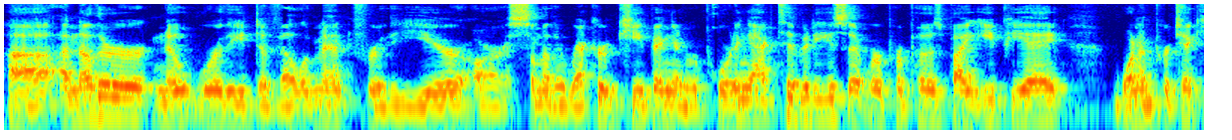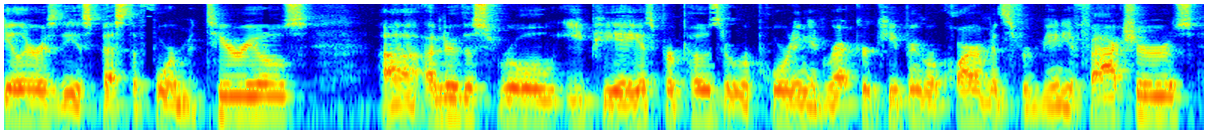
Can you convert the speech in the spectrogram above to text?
Uh, another noteworthy development for the year are some of the record keeping and reporting activities that were proposed by EPA. One in particular is the asbestos asbestiform materials. Uh, under this rule, EPA has proposed a reporting and record keeping requirements for manufacturers,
